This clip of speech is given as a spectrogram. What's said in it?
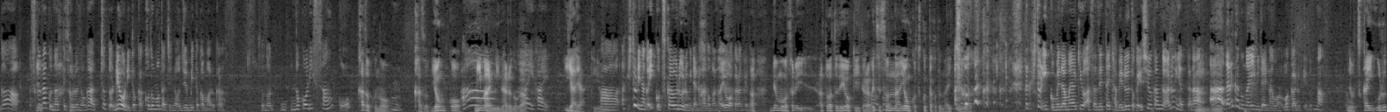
が少なくなってくるのがちょっと料理とか子供たちの準備とかもあるからその残り3個、家族のうん、数4個未満になるのがはいはい嫌やっていう、あー一人なんか一個使うルールみたいなのがあるのかな？ようわからんけど。あでもそれ後々でよう聞いたら別にそんな4個作ったことないっていう、だから一人一個目玉焼きを朝絶対食べるとかいう習慣があるんやったら、うんうん。ああ誰かのないみたいなのは分かるけどな。でも使い売るっ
